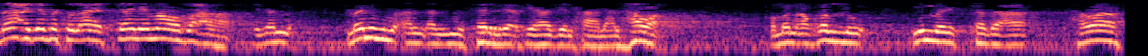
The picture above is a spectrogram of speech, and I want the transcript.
ما أعجبته الآية الثانية ما وضعها. اذا من المسرع في هذه الحالة؟ الهوى. ومن أضل ممن اتبع هواه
